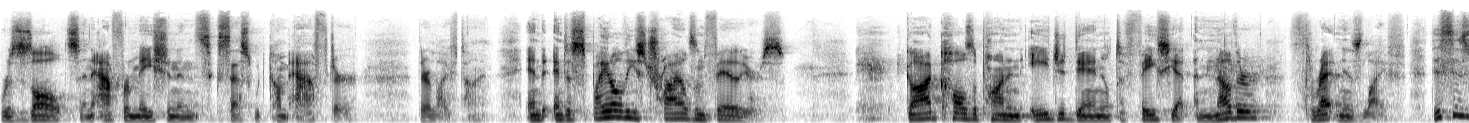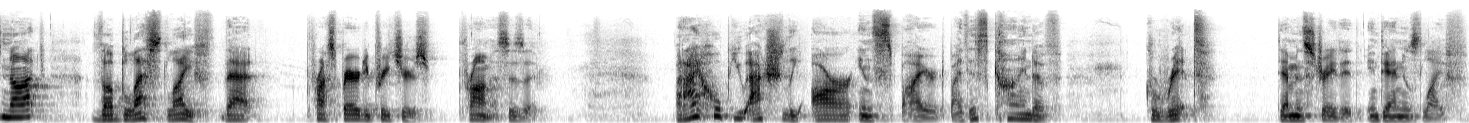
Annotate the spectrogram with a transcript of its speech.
results and affirmation and success would come after their lifetime. And, and despite all these trials and failures, God calls upon an aged Daniel to face yet another threat in his life. This is not the blessed life that prosperity preachers promise, is it? But I hope you actually are inspired by this kind of grit demonstrated in Daniel's life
